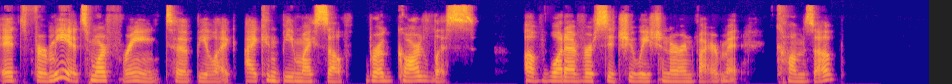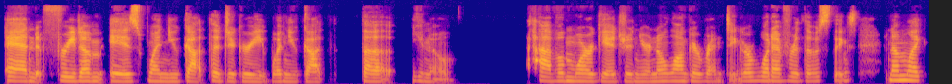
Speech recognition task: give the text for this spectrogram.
it's for me, it's more freeing to be like, I can be myself regardless of whatever situation or environment comes up. And freedom is when you got the degree, when you got the, you know, have a mortgage and you're no longer renting or whatever those things. And I'm like,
